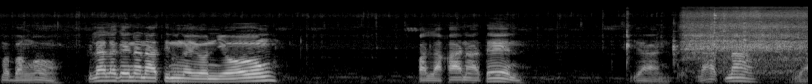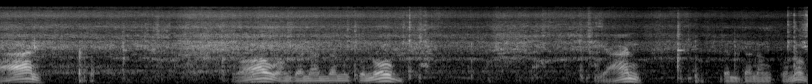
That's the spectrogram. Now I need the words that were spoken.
mabango. Ilalagay na natin ngayon yung palaka natin. Yan, lahat na. Yan. Wow, ang ganda ng tunog. Yan, ganda ng tunog.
